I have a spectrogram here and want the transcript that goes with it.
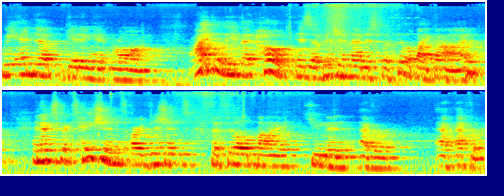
we end up getting it wrong. I believe that hope is a vision that is fulfilled by God, and expectations are visions fulfilled by human effort.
